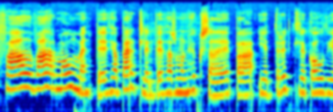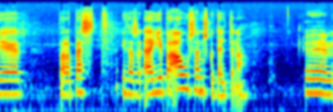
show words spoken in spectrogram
hvað var mómentið hjá Berglindi þar sem hún hugsaði bara ég er drullu góð, ég er bara best í þess eða ég er bara á sænsku deildina. Um,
